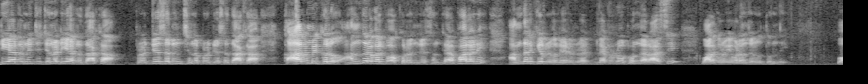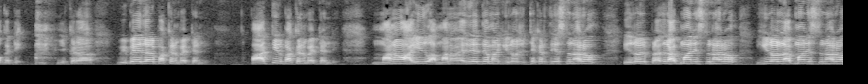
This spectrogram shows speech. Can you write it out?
థియేటర్ నుంచి చిన్న థియేటర్ దాకా ప్రొడ్యూసర్ నుంచి చిన్న ప్రొడ్యూసర్ దాకా కార్మికులు అందరూ కలిపి ఒక్కరోజు నిరసన తెలపాలని అందరికీ లెటర్ రూపంగా రాసి వాళ్ళకి ఇవ్వడం జరుగుతుంది. ఒకటి ఇక్కడ విభేదాలు పక్కన పెట్టండి. పార్టీలు పక్కన పెట్టండి. మనం ఐదు మనం ఏదైతే మనకి ఈరోజు టికెట్ తీస్తున్నారో ఈరోజు ప్రజలు అభిమానిస్తున్నారో హీరోలను అభిమానిస్తున్నారో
